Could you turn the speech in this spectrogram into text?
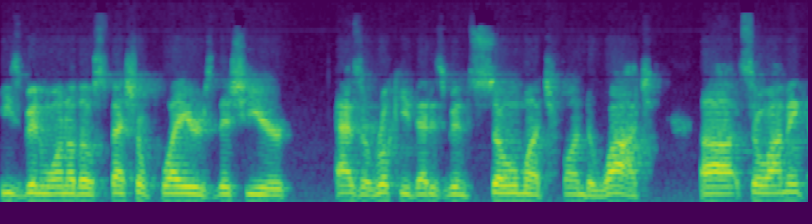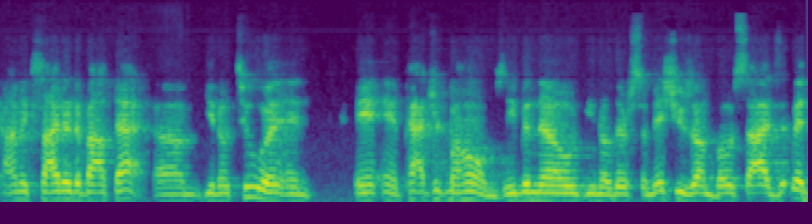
He's been one of those special players this year as a rookie that has been so much fun to watch. Uh, so I'm I'm excited about that. Um, you know, Tua and and Patrick Mahomes, even though you know there's some issues on both sides, but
